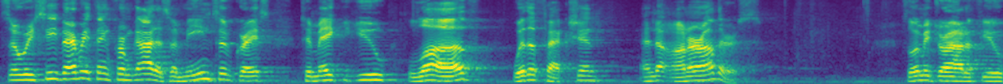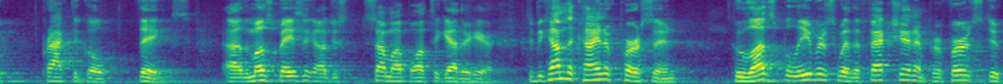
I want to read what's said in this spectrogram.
So receive everything from God as a means of grace to make you love with affection and to honor others. So let me draw out a few practical things. Uh, the most basic, I'll just sum up all together here. To become the kind of person who loves believers with affection and prefers to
